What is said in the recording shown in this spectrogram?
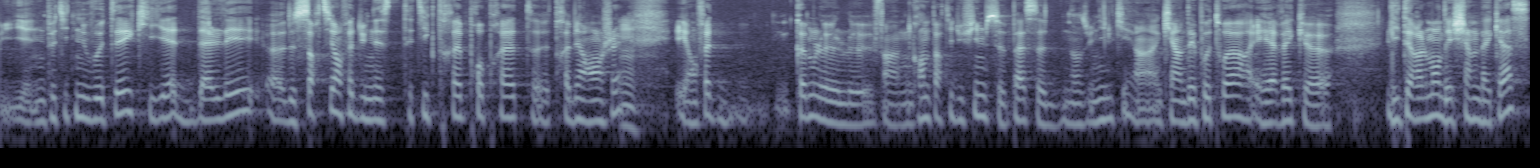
il y a une petite nouveauté qui est d'aller, euh, de sortir en fait d'une esthétique très proprette, euh, très bien rangée. Mm. Et en fait, comme le, le- enfin, une grande partie du film se passe dans une île qui est un, qui est un dépotoir et avec euh, littéralement des chiens de la casse,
